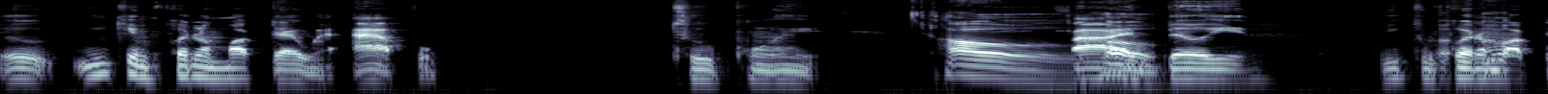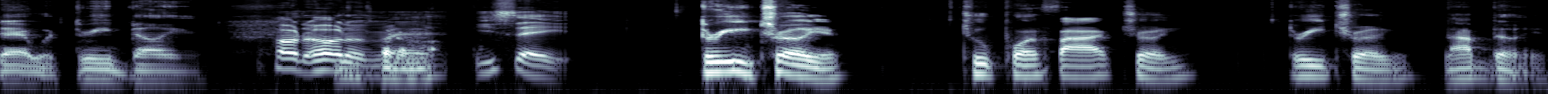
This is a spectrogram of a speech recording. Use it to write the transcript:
dude you can put them up there with apple 2.5 Hold, billion. you can put them up there with 3 billion hold on, hold on, man. You say 3 trillion 2.5 trillion 3 trillion not billion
